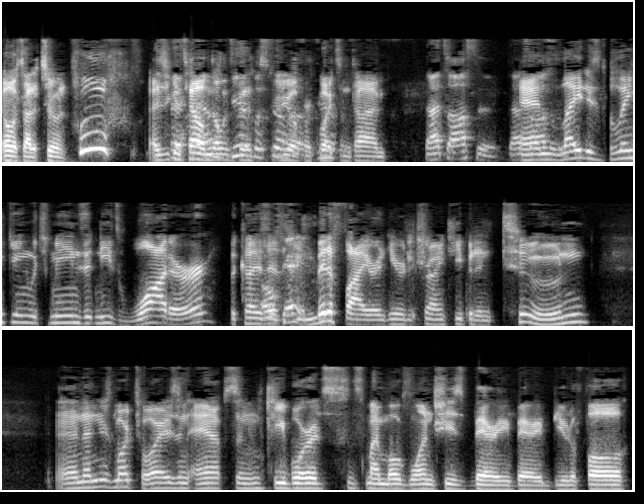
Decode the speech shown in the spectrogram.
Oh, it's out of tune. Whew. As you can tell, no one's been in the studio for quite some time. That's awesome. That's and awesome. the light is blinking, which means it needs water because there's a humidifier in here to try and keep it in tune. And then there's more toys and amps and keyboards. It's my Moog One. She's very, very beautiful.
